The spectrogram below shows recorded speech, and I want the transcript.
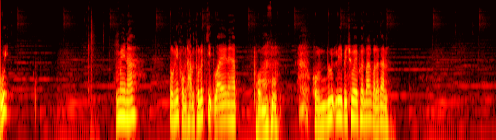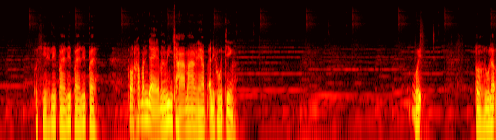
อุ๊ย ไม่นะ ตรงนี้ผมทำธุรกิจไว้นะครับ ผม ผมรีบไปช่วยเพื่อนบ้านก่อนแล้วกัน อเครีบไปรีบไปรีบไปกองทัพมันใหญ่มันวิ่งช้ามากนะครับ อันนี้พูดจริงอุ้ยเออรู้แล้ว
